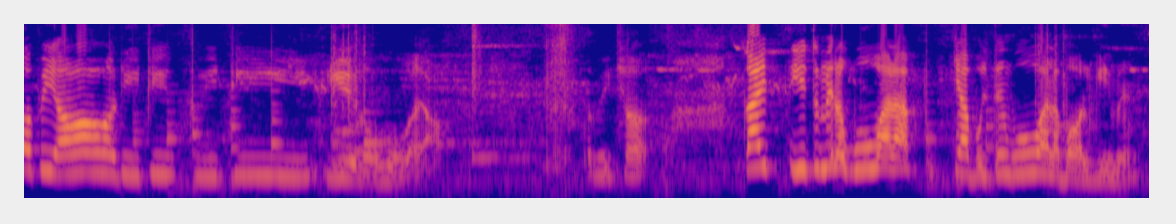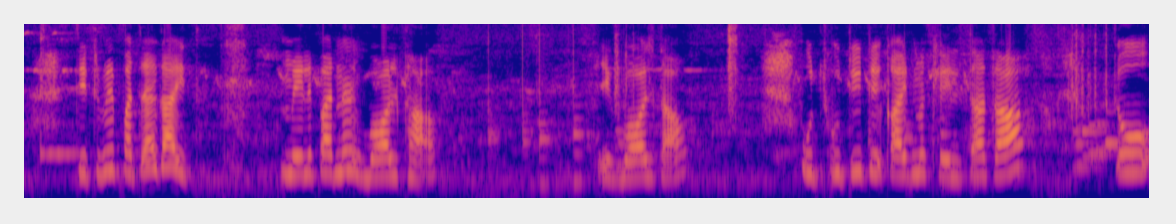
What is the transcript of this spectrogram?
अब यार ईटी पीटी ये लो हो गया। अभी क्या? गाइस ये तो मेरा वो वाला, क्या बोलते हैं, वो वाला बॉल गेम है। तो तुम्हें पता है गाइस मेरे पास ना एक बॉल था। एक बॉल था। उसी से काइट में खेलता था। तो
